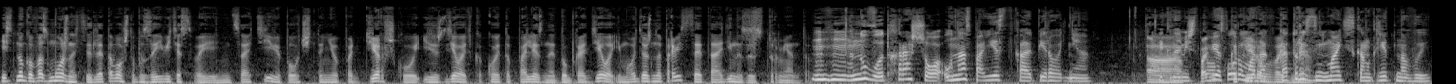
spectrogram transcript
Есть много возможностей для того, чтобы заявить о своей инициативе, получить на нее поддержку и сделать какое-то полезное, доброе дело. И молодежное правительство – это один из инструментов. Угу. Ну вот, хорошо. У нас повестка первого дня. А, экономического Повестка форума, который дня. занимаетесь конкретно вы.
